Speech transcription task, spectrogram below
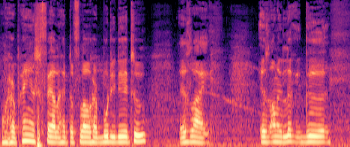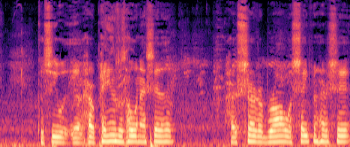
when her pants fell and hit the floor, her booty did too. It's like it's only looking good because she was her pants was holding that shit up. Her shirt or bra was shaping her shit,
